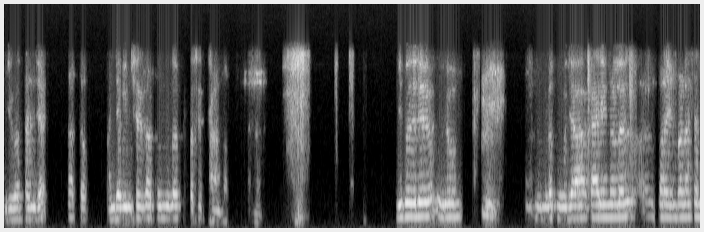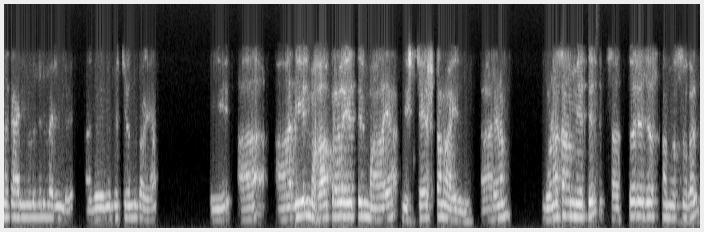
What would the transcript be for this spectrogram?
ഇരുപത്തഞ്ച് തത്വം. പഞ്ചവിംശതി തത്വം എന്നുള്ള പ്രസിദ്ധാന്തം. ഇപ്പൊ ഇതിൽ ഒരു നമ്മുടെ പൂജാ കാര്യങ്ങൾ പറയുമ്പോഴുള്ള ചില കാര്യങ്ങൾ ഇതിൽ വരുന്നുണ്ട് അതിനെ പറ്റി ഒന്ന് പറയാം. ഈ ആ ആദിയിൽ മഹാപ്രളയത്തിൽ മായ നിശ്ചേഷ്ടമായിരുന്നു. കാരണം ഗുണസാമ്യത്തിൽ സത്വരജസ് തമസ്സുകൾ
